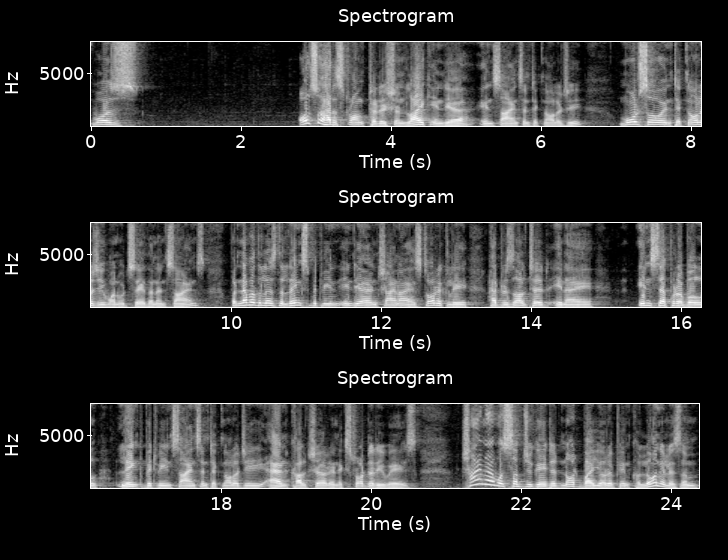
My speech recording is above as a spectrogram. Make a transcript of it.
was also had a strong tradition like India in science and technology, more so in technology, one would say, than in science. But nevertheless, the links between India and China historically had resulted in a inseparable link between science and technology and culture in extraordinary ways. China was subjugated not by European colonialism,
